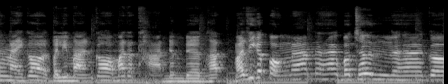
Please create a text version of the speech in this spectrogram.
ข้างในก็ปริมาณก็มาตรฐานเดิมๆครับ มาที่กระป๋องน้ำนะฮะ bottle นะฮะก็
